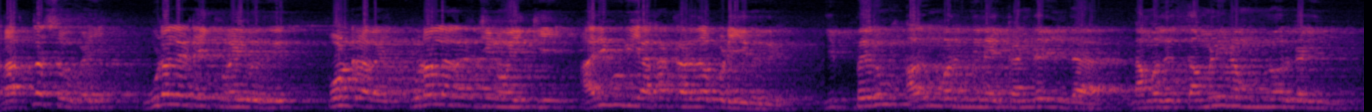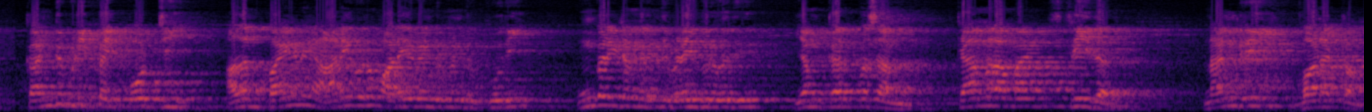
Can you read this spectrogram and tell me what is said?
இரத்த சோகை உடல் எடை குறைவது போன்றவை குடல் அலர்ஜி நோய்க்கு அறிகுறியாக கருதப்படுகிறது. இப்பெரும் அருமருந்தினை கண்டறிந்த நமது தமிழின முன்னோர்களின் கண்டுபிடிப்பை போற்றி அதன் பயனை அனைவரும் அடைய வேண்டும் என்று கூறி உங்களிடமிருந்து விடைபெறுவது எம் கருப்பசாமி. கேமராமேன் ஸ்ரீதர். நன்றி வணக்கம்.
